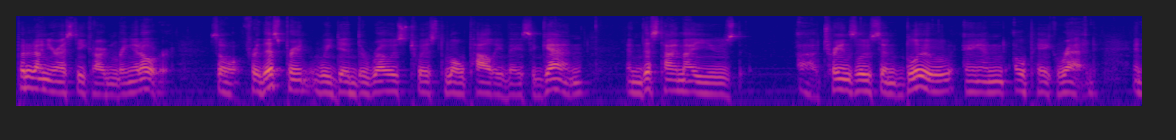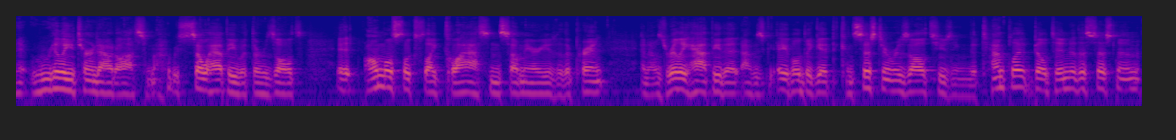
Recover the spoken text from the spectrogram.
put it on your SD card and bring it over. So for this print, we did the rose twist low poly vase again, and this time I used uh, translucent blue and opaque red, and it really turned out awesome. I was so happy with the results. It almost looks like glass in some areas of the print, and I was really happy that I was able to get consistent results using the template built into the system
